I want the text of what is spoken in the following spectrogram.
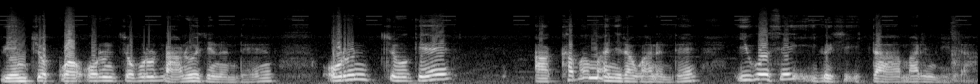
왼쪽과 오른쪽으로 나눠지는데 오른쪽에 아카바만이라고 하는데 이곳에 이것이 있다 말입니다.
